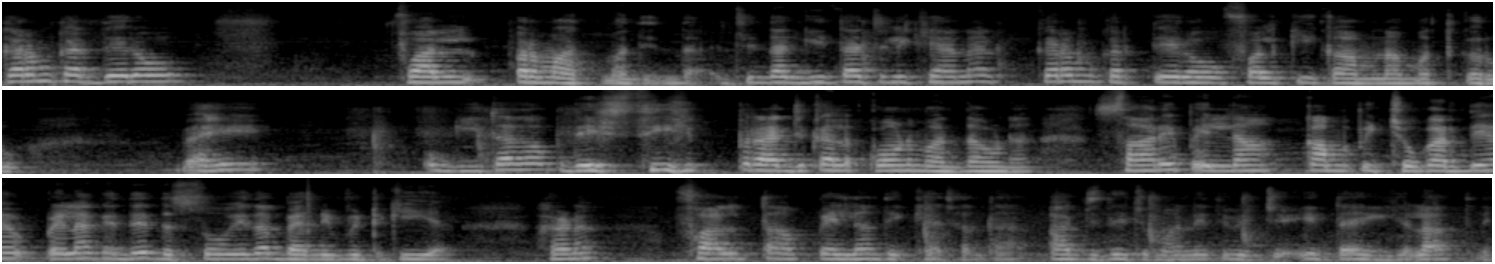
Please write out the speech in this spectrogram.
ਕਰਮ ਕਰਦੇ ਰਹੋ। ਫਲ ਪਰਮਾਤਮਾ ਦਿੰਦਾ। ਹੈ। ਜਿੱਦਾਂ ਗੀਤਾ 'ਚ ਲਿਖਿਆ ਨਾ, ਕਰਮ ਕਰਤੇ ਰਹੋ, ਫਲ ਕੀ ਕਾਮਨਾ ਮਤ ਕਰੋ। ਵੈਸੇ ਉਹ ਗੀਤਾ ਦਾ ਉਪਦੇਸ਼ ਸੀ, ਪਰ ਅੱਜ ਕੱਲ ਕੌਣ ਮੰਨਦਾ ਹੋਣਾ? ਸਾਰੇ ਪਹਿਲਾਂ ਕੰਮ ਪਿੱਛੋਂ ਕਰਦੇ ਆ। ਪਹਿਲਾਂ ਕਹਿੰਦੇ, ਦੱਸੋ ਇਹਦਾ ਬੈਨੀਫਿਟ ਕੀ ਹੈ? ਹਨਾ? ਫਲ ਤਾਂ ਪਹਿਲਾਂ ਦੇਖਿਆ ਜਾਂਦਾ, ਅੱਜ ਦੇ ਜ਼ਮਾਨੇ ਦੇ ਵਿੱਚ ਇਦਾਂ ਹੀ ਹਾਲਾਤ ਨੇ।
